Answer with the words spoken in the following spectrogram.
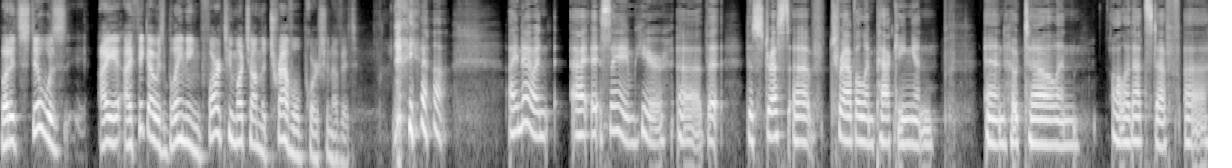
but it still was. I I think I was blaming far too much on the travel portion of it. yeah, I know, and I, same here. Uh, the the stress of travel and packing and and hotel and all of that stuff uh,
